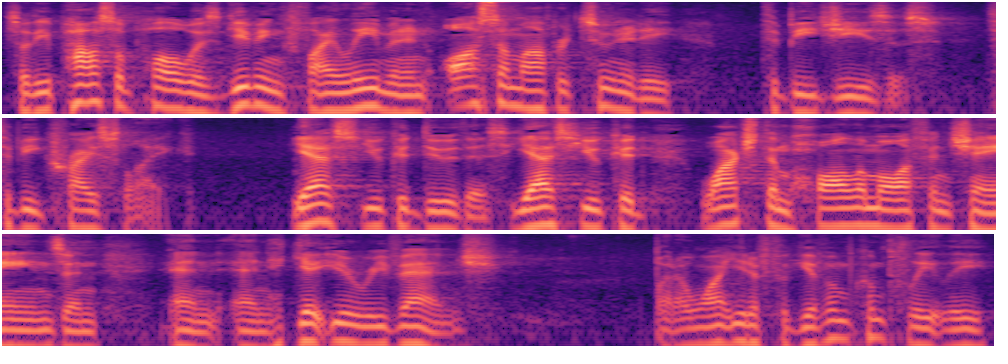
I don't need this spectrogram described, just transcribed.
So the Apostle Paul was giving Philemon an awesome opportunity to be Jesus, to be Christ like. Yes, you could do this. Yes, you could watch them haul him off in chains and, and, and get your revenge. But I want you to forgive them completely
